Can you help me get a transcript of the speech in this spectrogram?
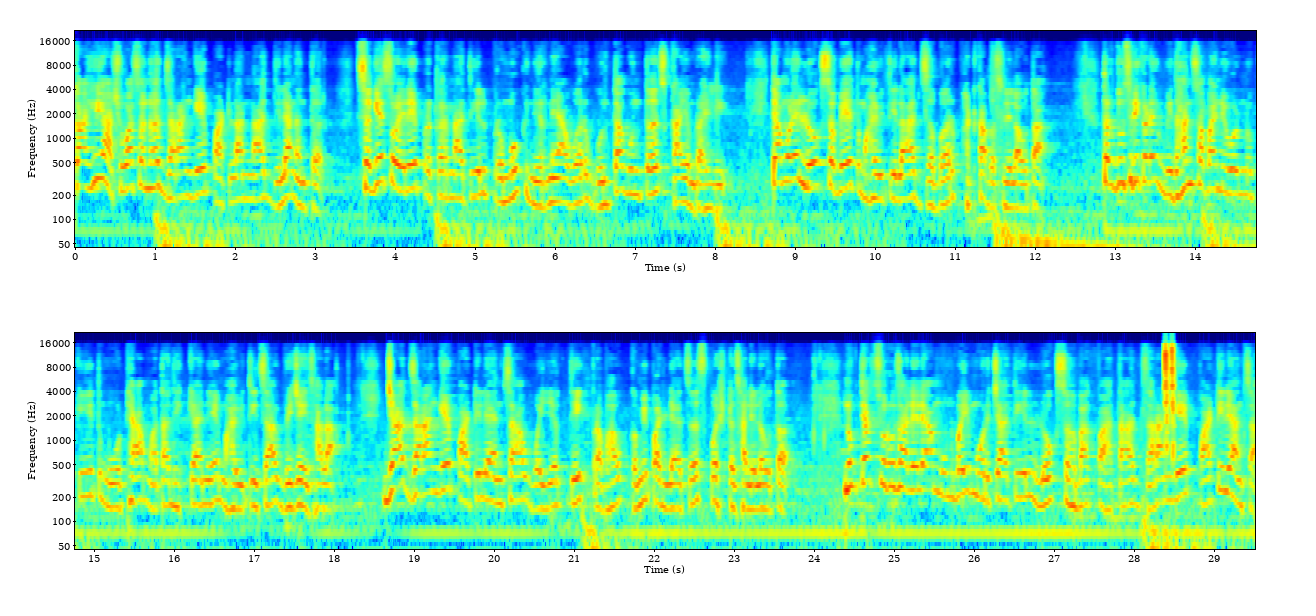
काही आश्वासनं जरांगे पाटलांना दिल्यानंतर सगळे सोयरे प्रकरणातील प्रमुख निर्णयावर गुंतागुंतच कायम राहिली. त्यामुळे लोकसभेत महायुतीला जबर फटका बसलेला होता. तर दुसरीकडे विधानसभा निवडणुकीत मोठ्या मताधिक्याने महायुतीचा विजय झाला ज्यात जरांगे पाटील यांचा वैयक्तिक प्रभाव कमी पडल्याचं स्पष्ट झालेलं होतं. नुकत्याच सुरू झालेल्या मुंबई मोर्चातील लोकसहभाग पाहता जरांगे पाटील यांचा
